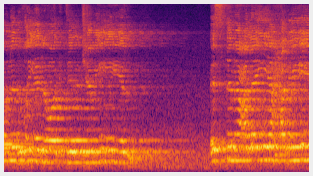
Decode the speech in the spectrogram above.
ونقضي الوقت الجميل. استمع علي حبيبي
